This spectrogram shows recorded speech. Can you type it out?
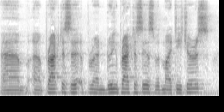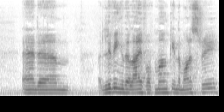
um, uh, practice and doing practices with my teachers. And um, living the life of monk in the monastery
